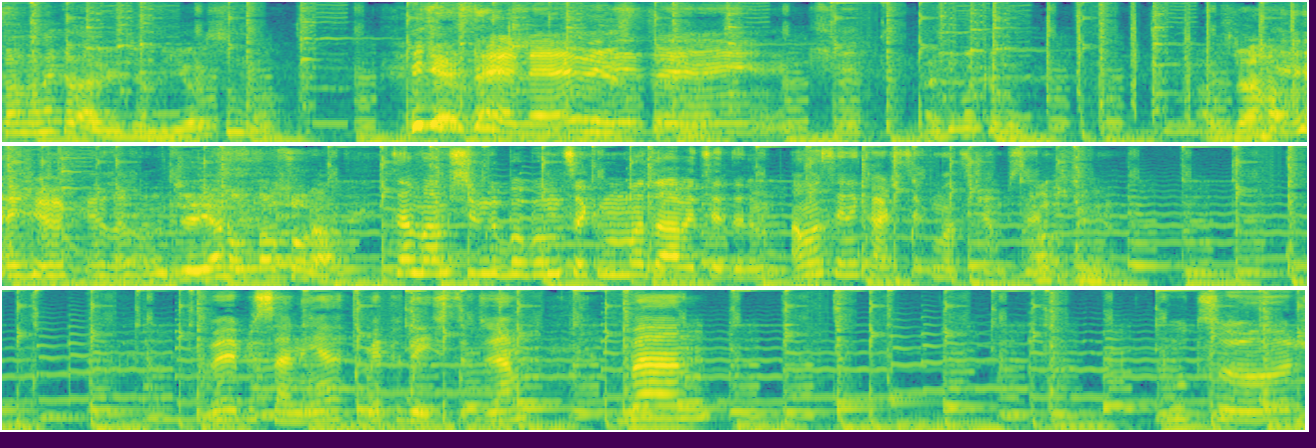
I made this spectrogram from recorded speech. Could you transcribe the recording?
sana ne kadar vereceğim biliyorsun mu? 200 TL 200 TL. verecek. Hadi bakalım. Azra. Yok alamam. Önce yen ondan sonra. Tamam şimdi babamı takımıma davet ederim. Ama seni karşı takıma atacağım bir saniye. At beni. Ve bir saniye map'i değiştireceğim. Ben bu tur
